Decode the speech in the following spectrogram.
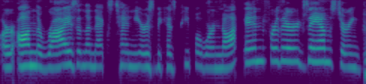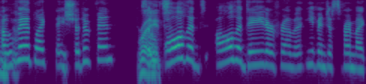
are on the rise in the next 10 years because people were not in for their exams during mm-hmm. COVID mm-hmm. like they should have been. Right. So all the all the data from it, even just from a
